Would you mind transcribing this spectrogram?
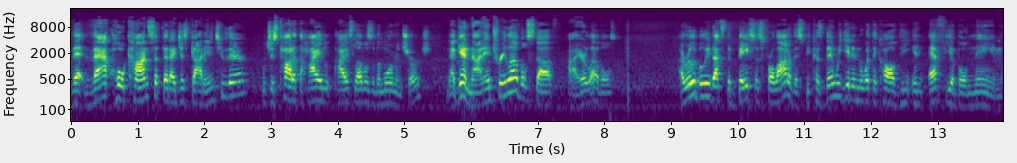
that that whole concept that I just got into there which is taught at the high, highest levels of the Mormon church. Now, again, not entry level stuff, higher levels. I really believe that's the basis for a lot of this because then we get into what they call the ineffable name,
